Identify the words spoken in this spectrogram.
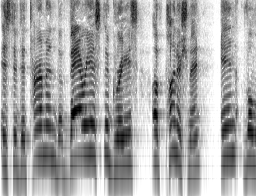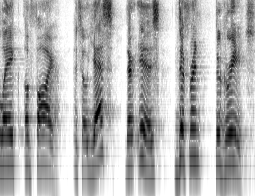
is to determine the various degrees of punishment in the lake of fire. And so, yes, there is different degrees.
